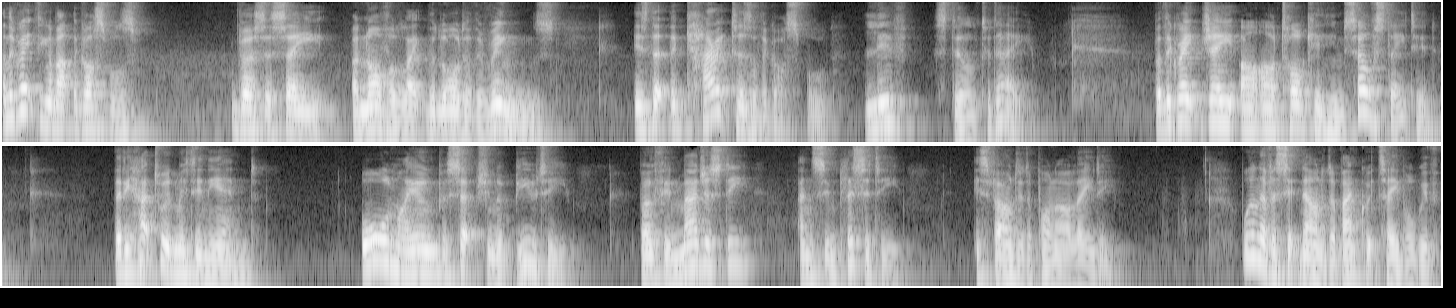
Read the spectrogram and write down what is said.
And the great thing about the Gospels versus, say, a novel like The Lord of the Rings is that the characters of the Gospel live still today. But the great J.R.R. Tolkien himself stated that he had to admit in the end all my own perception of beauty both in majesty and simplicity, is founded upon Our Lady. We'll never sit down at a banquet table with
